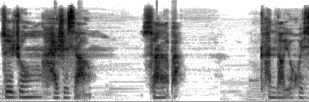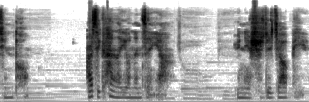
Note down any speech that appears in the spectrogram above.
最终还是想算了吧。看到又会心痛，而且看了又能怎样？与你失之交臂。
